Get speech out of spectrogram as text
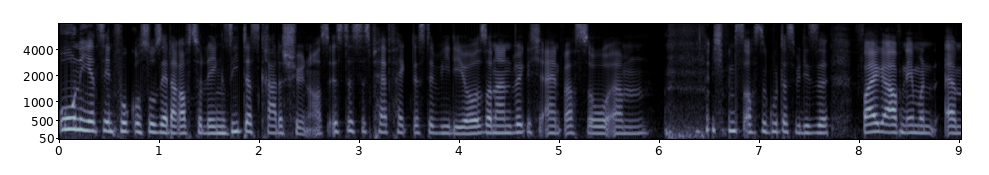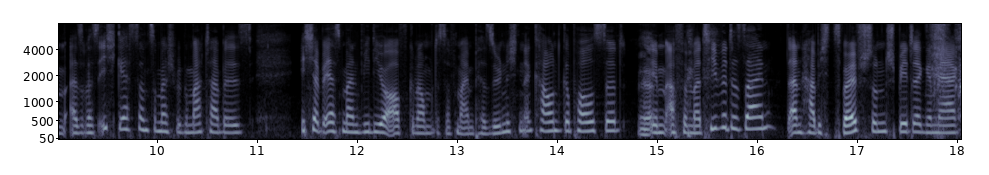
ohne jetzt den Fokus so sehr darauf zu legen, sieht das gerade schön aus? Ist es das perfekteste Video? Sondern wirklich einfach so, ähm, ich finde es auch so gut, dass wir diese Folge aufnehmen. Und ähm, also was ich gestern zum Beispiel gemacht habe, ist, ich habe erstmal ein Video aufgenommen, das auf meinem persönlichen Account gepostet, ja. im Affirmative Design. Dann habe ich zwölf Stunden später gemerkt,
